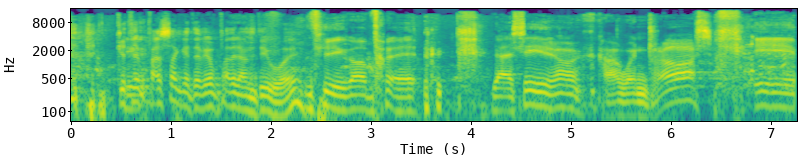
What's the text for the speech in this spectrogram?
¿Qué te pasa que te veo padre antiguo, eh? digo, pues, y así, ¿no? Cago en Ross. Y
